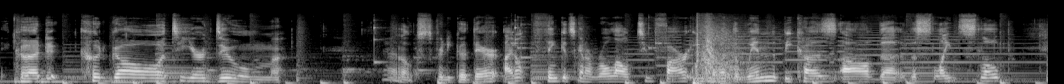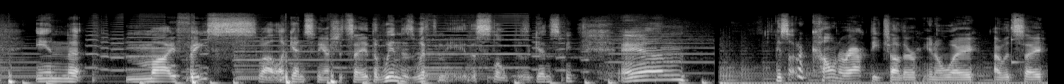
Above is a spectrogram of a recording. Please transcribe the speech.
It could could go to your doom. That looks pretty good there. I don't think it's going to roll out too far even with the wind because of the, the slight slope in my face. Well, against me, I should say. The wind is with me, the slope is against me. And they sort of counteract each other in a way, I would say.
